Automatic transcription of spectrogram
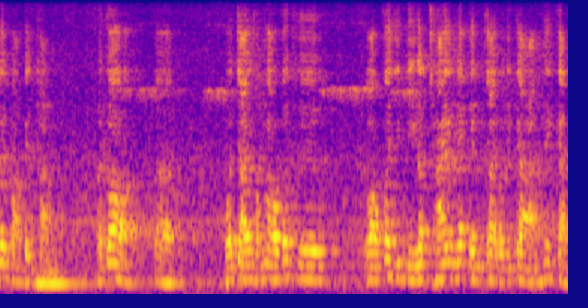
ด้วยความเป็นธรรม แล้วก็หัวใจของเราก็คือ เราก็ยินดีรับใช้และเต็มใจบริการให้กับ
